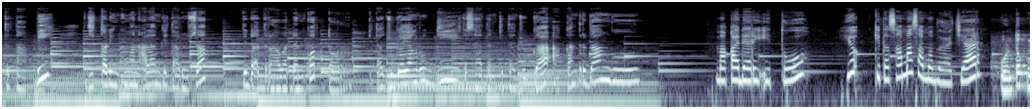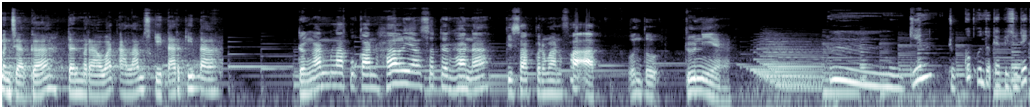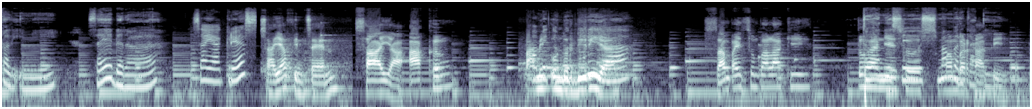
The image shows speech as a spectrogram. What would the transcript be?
Tetapi, jika lingkungan alam kita rusak, tidak terawat dan kotor, kita juga yang rugi, kesehatan kita juga akan terganggu. Maka dari itu, yuk kita sama-sama belajar untuk menjaga dan merawat alam sekitar kita. Dengan melakukan hal yang sederhana bisa bermanfaat untuk dunia. Hmm, mungkin cukup untuk episode kali ini. Saya Dara. Saya Grace. Saya Vincent. Saya Ageng. Pamit, undur diri ya. Sampai jumpa lagi. Tuhan Tuhan Yesus Yesus memberkati. memberkati.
